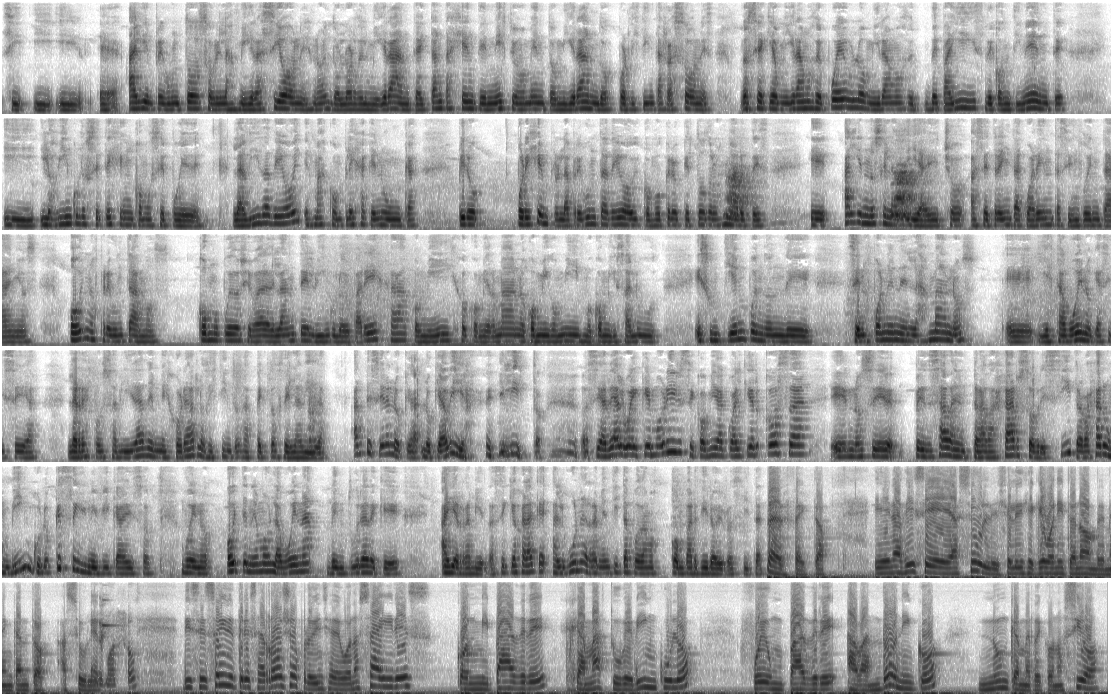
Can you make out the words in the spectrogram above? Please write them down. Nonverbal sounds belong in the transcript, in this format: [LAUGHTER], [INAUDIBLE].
Sí, y, eh, alguien preguntó sobre las migraciones, ¿no? El dolor del migrante. Hay tanta gente en este momento migrando por distintas razones. O sea que migramos de pueblo, migramos de, país, de continente, y, los vínculos se tejen como se puede. La vida de hoy es más compleja que nunca. Pero, por ejemplo, la pregunta de hoy, como creo que todos los martes, eh, alguien no se la había hecho hace 30, 40, 50 años. Hoy nos preguntamos, cómo puedo llevar adelante el vínculo de pareja, con mi hijo, con mi hermano, conmigo mismo, con mi salud. Es un tiempo en donde se nos ponen en las manos, eh, y está bueno que así sea, la responsabilidad de mejorar los distintos aspectos de la vida. Antes era lo que, lo que había [LAUGHS] y listo. O sea, de algo hay que morir, se comía cualquier cosa, eh, no se pensaba en trabajar sobre sí, trabajar un vínculo. ¿Qué significa eso? Bueno, hoy tenemos la buena ventura de que hay herramientas, así que ojalá que alguna herramientita podamos compartir hoy, Rosita. Perfecto. Y nos dice Azul, y yo le dije qué bonito nombre, me encantó, Azul. Hermoso. Dice, soy de Tres Arroyos, provincia de Buenos Aires, con mi padre jamás tuve vínculo, fue un padre abandónico, nunca me reconoció,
